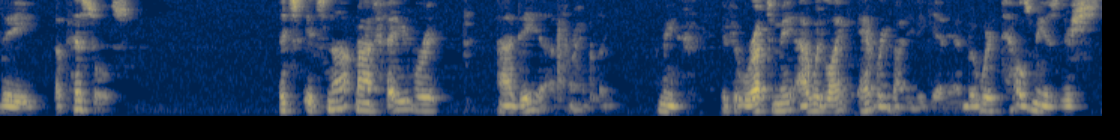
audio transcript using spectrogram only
the epistles. It's, it's not my favorite idea, frankly. I mean, if it were up to me, I would like everybody to get in. But what it tells me is there's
